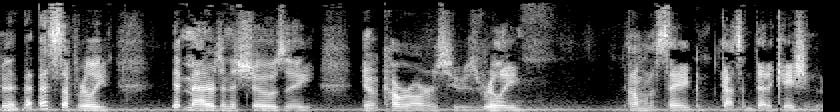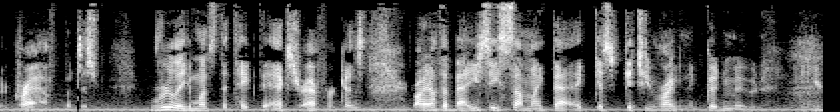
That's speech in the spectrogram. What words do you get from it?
you know, that that stuff really it matters, and it shows a you know cover artist who's really I don't want to say got some dedication to their craft, but just really wants to take the extra effort because right off the bat, you see something like that, it just gets you right in a good mood. You're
